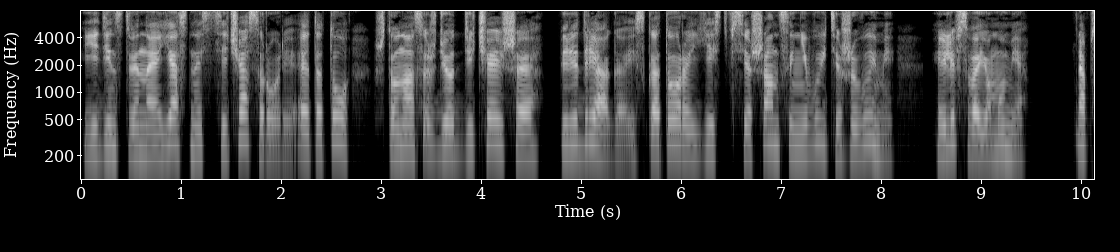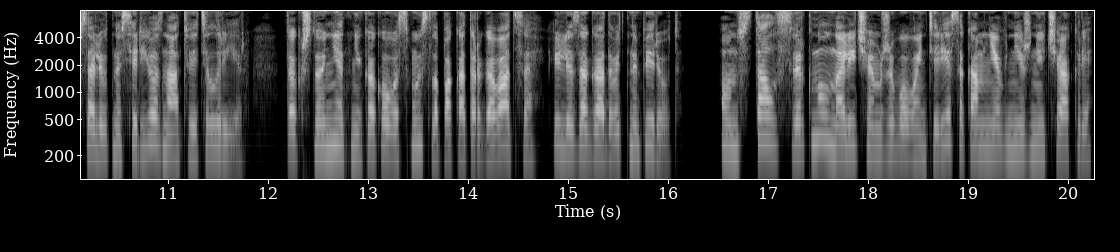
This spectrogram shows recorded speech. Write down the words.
Единственная ясность сейчас, Рори, это то, что нас ждет дичайшая передряга, из которой есть все шансы не выйти живыми или в своем уме. Абсолютно серьезно ответил Рир. Так что нет никакого смысла пока торговаться или загадывать наперед. Он встал, сверкнул наличием живого интереса ко мне в нижней чакре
